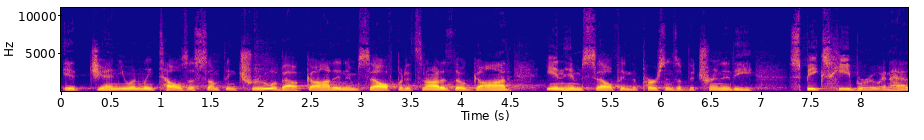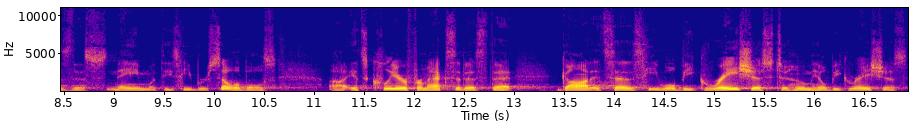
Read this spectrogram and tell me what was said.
It genuinely tells us something true about God in Himself, but it's not as though God in Himself, in the persons of the Trinity, speaks Hebrew and has this name with these Hebrew syllables. Uh, it's clear from Exodus that God, it says, He will be gracious to whom He'll be gracious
